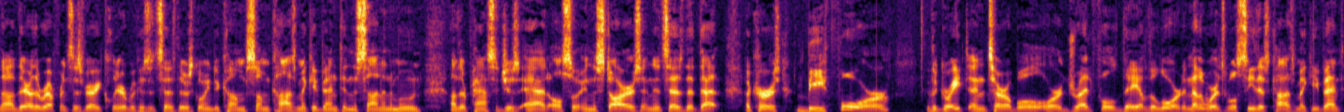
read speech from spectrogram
uh, there, the reference is very clear because it says there's going to come some cosmic event in the sun and the moon. Other passages add also in the stars, and it says that that occurs before the great and terrible or dreadful day of the Lord. In other words, we'll see this cosmic event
